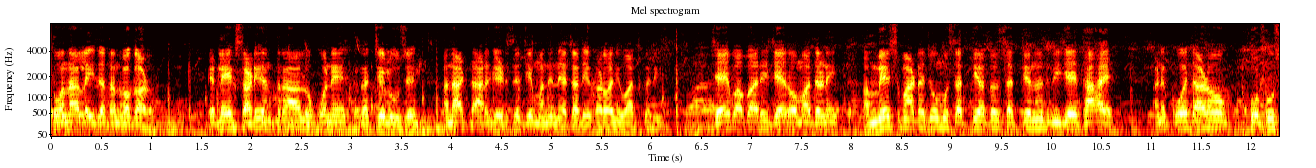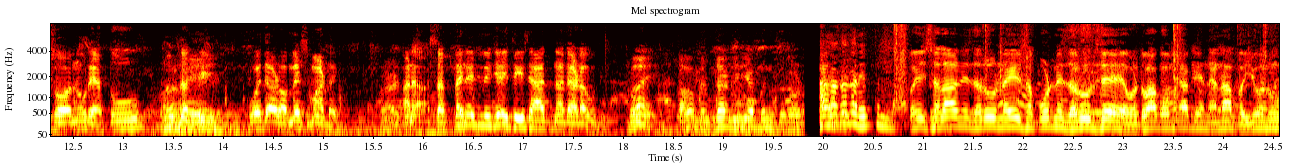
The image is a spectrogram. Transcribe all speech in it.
તો ના લઈ જતા વગાડો. એટલે એક ષડયંત્ર આ લોકોને રચેલું છે અને આ ટાર્ગેટ છે જે મને નેચા દેખાડવાની વાત કરી જય બાબારી જય રોમાધણી. હંમેશ માટે જો હું સત્ય હતો સત્યનો જ વિજય થાય. અને કોઈ દાડો ખોટું સોનું રહેતું નથી. કોઈ દાડો હંમેશ માટે. અને સત્યને જ વિજય થઈ છે આજના દાડા સુધી. ભાઈ સલાહની જરૂર નહીં સપોર્ટની જરૂર છે. વઢવા ગોમ્યા બે નાના ભાઈઓનું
